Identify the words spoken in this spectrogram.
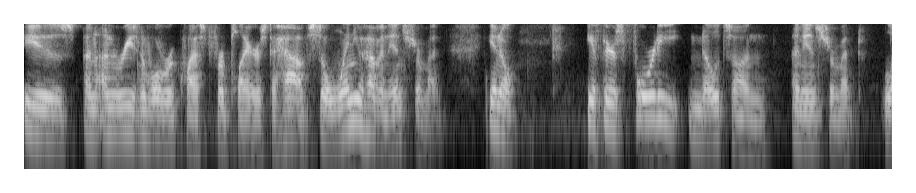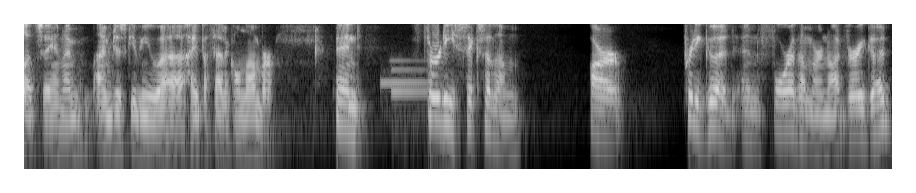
is an unreasonable request for players to have. So when you have an instrument, you know, if there's 40 notes on an instrument, let's say, and I'm I'm just giving you a hypothetical number, and 36 of them are pretty good and four of them are not very good,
